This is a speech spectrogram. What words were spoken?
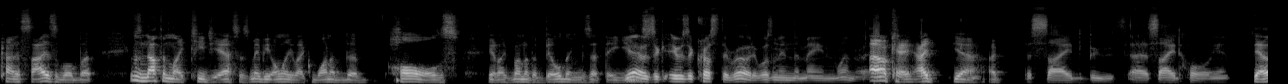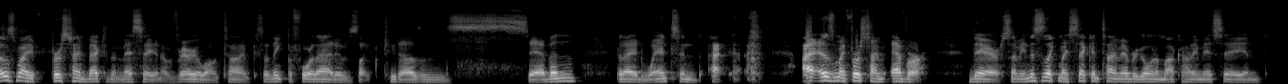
kind of sizable, but it was nothing like TGS. It was maybe only like one of the halls, you know, like one of the buildings that they used. Yeah, it was it was across the road. It wasn't in the main one, right? Oh, okay, I yeah, I The side booth, uh, side hall. Yeah. yeah, that was my first time back to the Messe in a very long time because I think before that it was like 2007 that I had went, and I, I it was my first time ever there. So I mean, this is like my second time ever going to Makuhari Messe, and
